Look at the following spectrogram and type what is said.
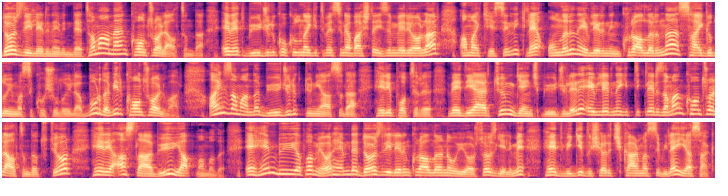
Dursley'lerin evinde tamamen kontrol altında. Evet büyücülük okuluna gitmesine başta izin veriyorlar ama kesinlikle onların evlerinin kurallarına saygı duyması koşuluyla. Burada bir kontrol var. Aynı zamanda büyücülük dünyası da Harry Potter'ı ve diğer tüm genç büyücüleri evlerine gittikleri zaman kontrol altında tutuyor tutuyor. Harry asla büyü yapmamalı. E hem büyü yapamıyor hem de Dursley'lerin kurallarına uyuyor. Söz gelimi Hedwig'i dışarı çıkarması bile yasak.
